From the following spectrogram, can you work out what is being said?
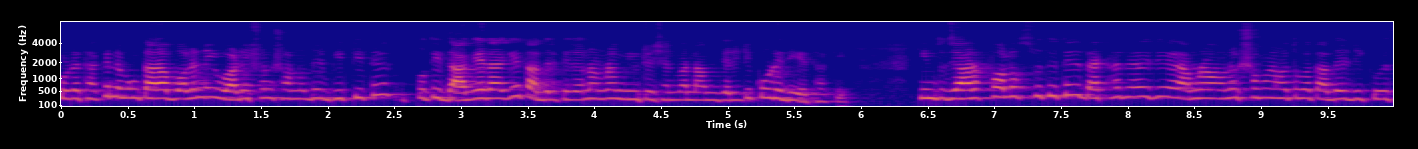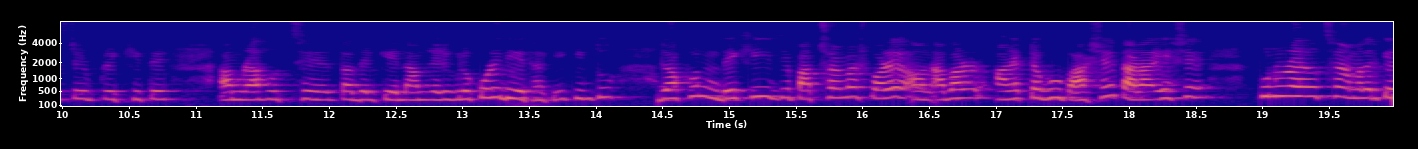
করে থাকেন এবং তারা বলেন এই ওয়ারিশন সনদের ভিত্তিতে প্রতি দাগে দাগে তাদেরকে যেন আমরা মিউটেশন বা নামজারিটি করে দিয়ে থাকি। কিন্তু যার ফলশ্রুতিতে দেখা যায় যে আমরা অনেক সময় হয়তো বা তাদের রিকোয়েস্টের প্রেক্ষিতে আমরা হচ্ছে তাদেরকে নামজারিগুলো করে দিয়ে থাকি। কিন্তু যখন দেখি যে পাঁচ ছয় মাস পরে আবার আরেকটা গ্রুপ আসে, তারা এসে পুনরায় হচ্ছে আমাদেরকে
